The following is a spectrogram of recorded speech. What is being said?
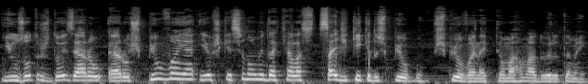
e os outros dois eram, eram o Spilvan e eu esqueci o nome daquela sidekick do Spilvan, Spilvan, né? Que tem uma armadura também.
